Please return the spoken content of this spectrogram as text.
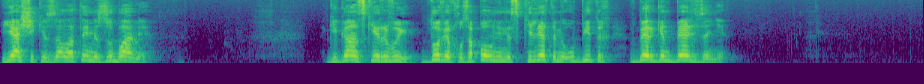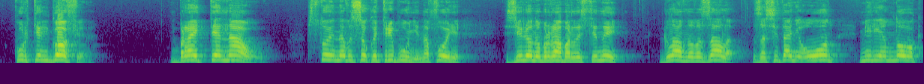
ящики с золотыми зубами, гигантские рвы, доверху заполнены скелетами убитых в Берген-Бельзене, Куртингофе, Брайтенау, стоя на высокой трибуне на фоне зелено-мраморной стены главного зала. Заседания ООН. Мириам Новак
